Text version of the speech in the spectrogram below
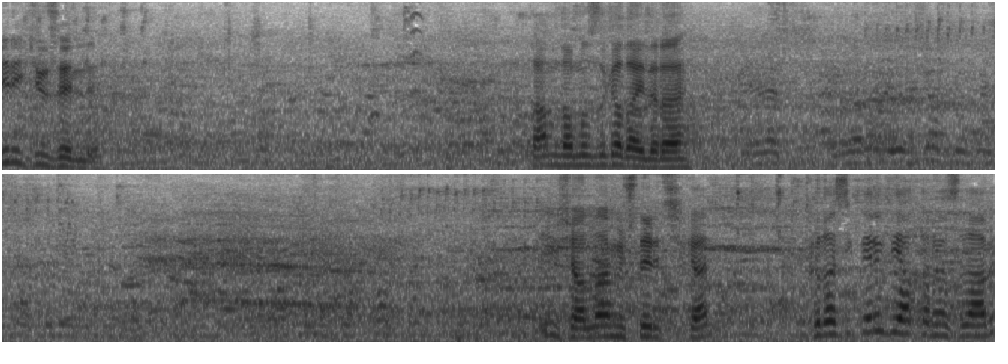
1250. Tam damızlık adayları ha. İnşallah müşteri çıkar. Klasiklerin fiyatları nasıl abi?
